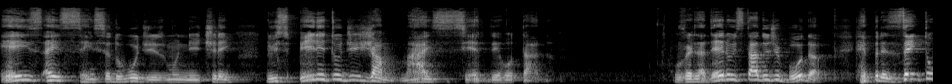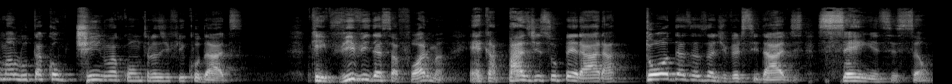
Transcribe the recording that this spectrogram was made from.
Eis a essência do budismo Nichiren, do espírito de jamais ser derrotado. O verdadeiro estado de Buda representa uma luta contínua contra as dificuldades. Quem vive dessa forma é capaz de superar a todas as adversidades, sem exceção.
